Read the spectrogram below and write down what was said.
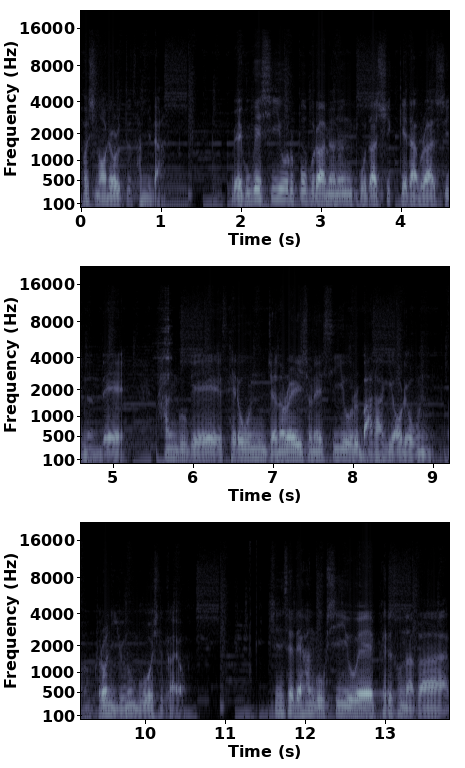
훨씬 어려울 듯합니다. 외국의 CEO를 뽑으라면 보다 쉽게 답을 할 수 있는데 한국의 새로운 제너레이션의 CEO를 말하기 어려운 어, 그런 이유는 무엇일까요? 신세대 한국 CEO의 페르소나가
